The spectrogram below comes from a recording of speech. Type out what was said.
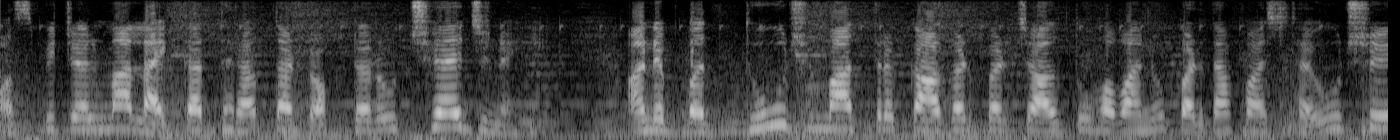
હોસ્પિટલમાં લાયકાત ધરાવતા ડોક્ટરો છે જ નહીં. અને બધું જ માત્ર કાગળ પર ચાલતું હોવાનું પર્દાફાશ થયું છે.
